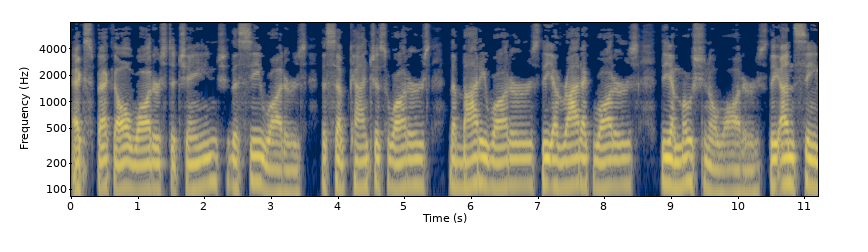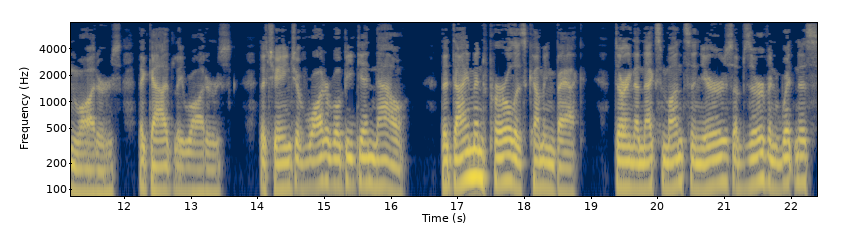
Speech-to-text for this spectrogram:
Expect all waters to change, the sea waters, the subconscious waters, the body waters, the erotic waters, the emotional waters, the unseen waters, the godly waters. The change of water will begin now. The diamond pearl is coming back. During the next months and years, observe and witness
